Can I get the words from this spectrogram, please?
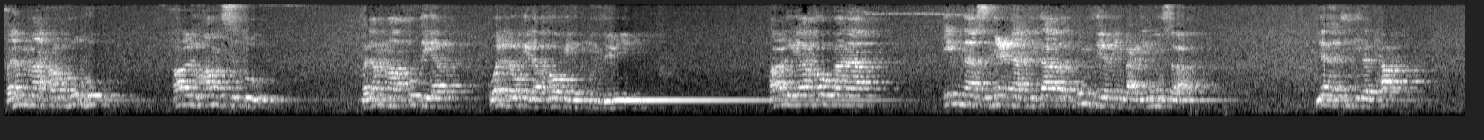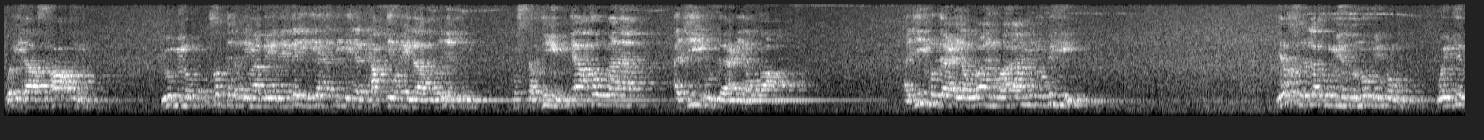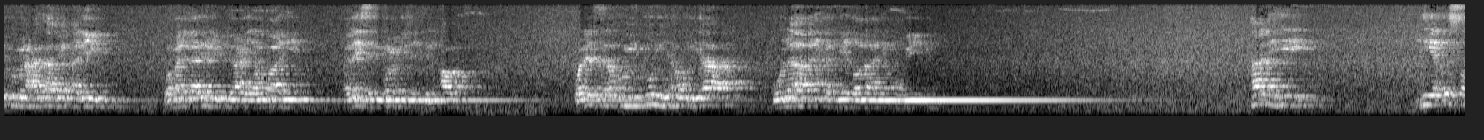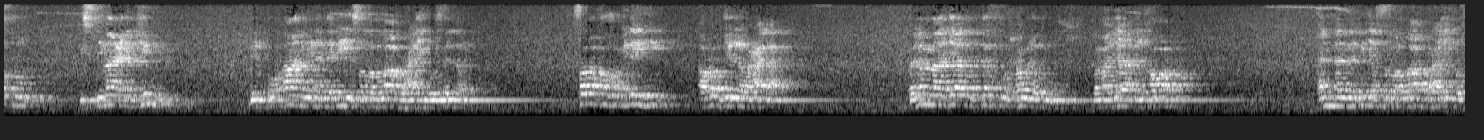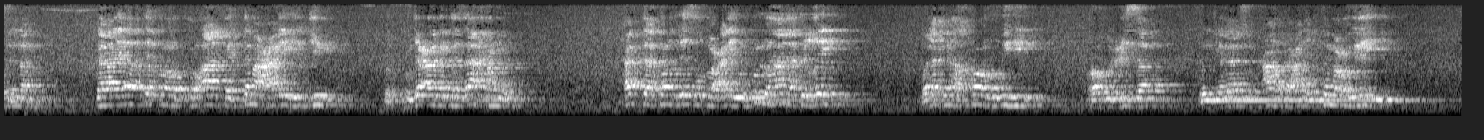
فلما حضروه قالوا أنصتوا فلما قضي ولوا إلى قومهم منذرين. قالوا يا قومنا إنا سمعنا كتابا أنزل من بعد موسى يهدي إلى الحق وإلى صراط يؤمن مصدقا لما بين يديه يهدي إلى الحق وإلى طريق مستقيم. يا قومنا أجيبوا داعي الله. أجيبوا داعي الله وآمنوا به. يغفر لكم من ذنوبكم ويجركم من عذاب أليم. ومن لا يجب داعي الله فليس بمعجز في الأرض. وليس له من دونه أولياء أولئك في ضلال مبين. هذه هي قصة استماع الجن للقرآن من النبي صلى الله عليه وسلم. صرفهم إليه الرب جل وعلا. فلما جاءوا التفوا حوله كما جاء في الخبر أن النبي صلى الله عليه وسلم كان يقرأ القرآن فاجتمع عليه الجن وجعل يتزاحموا حتى كانوا يسقط عليه وكل هذا في الغيب. ولكن أخبره به رب العزة والجلال سبحانه وتعالى اجتمعوا إليه.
